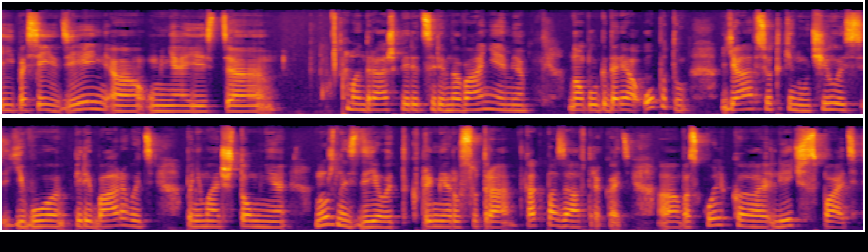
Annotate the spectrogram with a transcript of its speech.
И по сей день э, у меня есть э, мандраж перед соревнованиями, но благодаря опыту я все-таки научилась его перебарывать, понимать, что мне нужно сделать, к примеру, с утра, как позавтракать, а, во сколько лечь спать,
